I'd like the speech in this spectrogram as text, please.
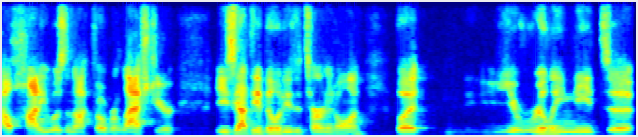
how hot he was in October last year. He's got the ability to turn it on, but you really need to.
